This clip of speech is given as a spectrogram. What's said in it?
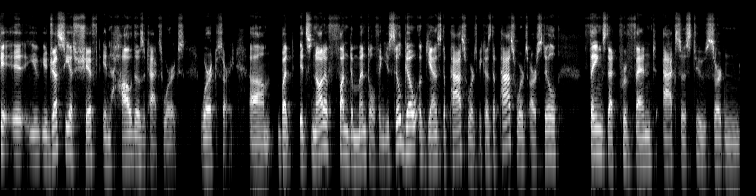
you you just see a shift in how those attacks works work sorry. Um, but it's not a fundamental thing. You still go against the passwords because the passwords are still things that prevent access to certain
